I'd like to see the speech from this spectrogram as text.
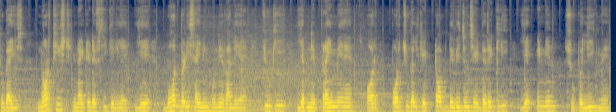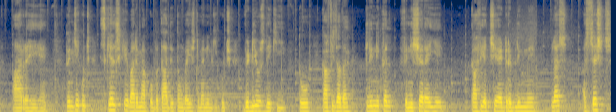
तो guys North East United FC के लिए ये बहुत बड़ी साइनिंग होने वाले है, क्योंकि ये अपने प्राइम में है और पोर्चुगल के टॉप डिवीज़न से डायरेक्टली ये इंडियन सुपर लीग में आ रहे हैं। तो इनके कुछ स्किल्स के बारे में आपको बता देता हूँ गाइस तो मैंने इनकी कुछ वीडियोस देखी तो काफ़ी ज़्यादा क्लिनिकल फिनिशर है ये। काफ़ी अच्छे है ड्रिबलिंग में। प्लस असिस्ट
